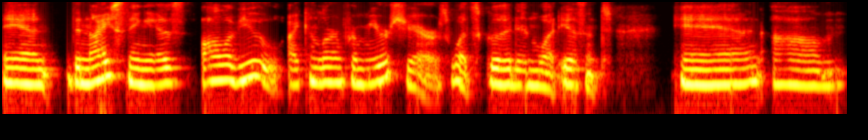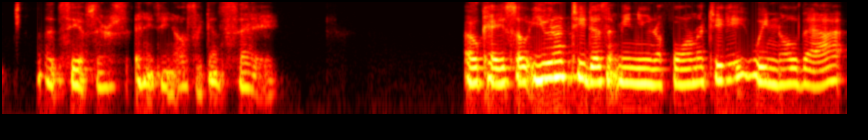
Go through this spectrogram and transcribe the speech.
And the nice thing is, all of you, I can learn from your shares what's good and what isn't. And um, let's see if there's anything else I can say. Okay, so unity doesn't mean uniformity. We know that.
